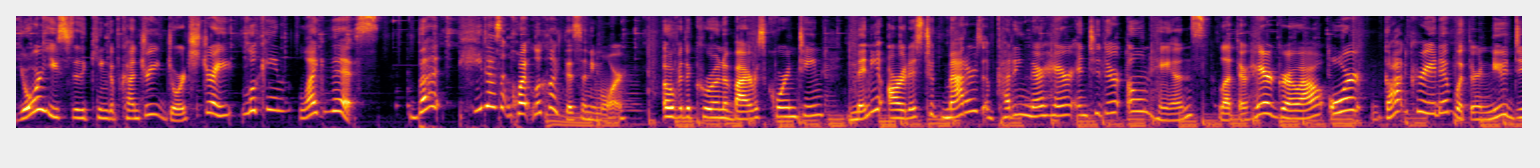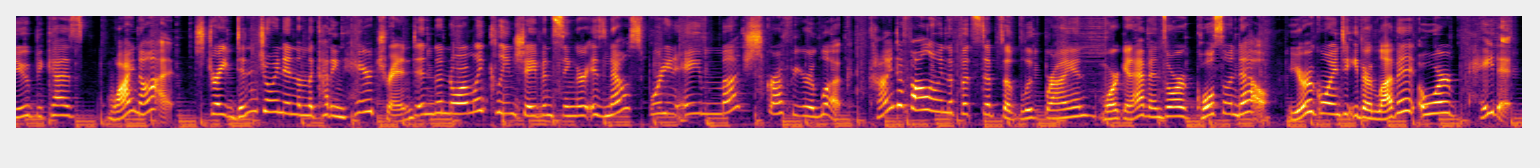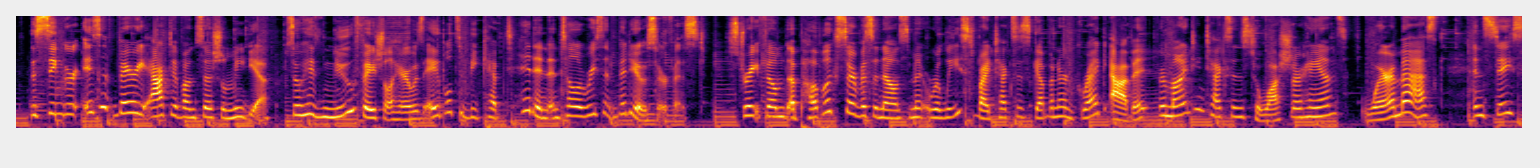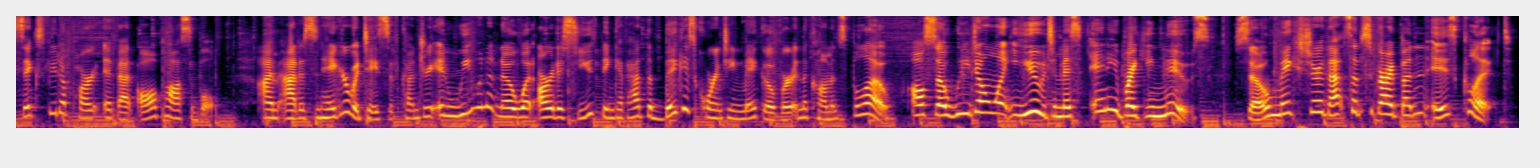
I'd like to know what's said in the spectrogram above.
You're used to the king of country, George Strait, looking like this. But he doesn't quite look like this anymore. Over the coronavirus quarantine, many artists took matters of cutting their hair into their own hands, let their hair grow out, or got creative with their new do because why not? Strait didn't join in on the cutting hair trend, and the normally clean shaven singer is now sporting a much scruffier look, kind of following the footsteps of Luke Bryan, Morgan Evans, or Cole Swindell. You're going to either love it or hate it. The singer isn't very active on social media, so his new facial hair was able to be kept hidden until a recent video surfaced. Strait filmed a public service announcement released by Texas Governor Greg Abbott, reminding Texans to wash their hands, wear a mask, and stay six feet apart if at all possible. I'm Addison Hager with Taste of Country, and we want to know what artists you think have had the biggest quarantine makeover in the comments below. Also, we don't want you to miss any breaking news, so make sure that subscribe button is clicked.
